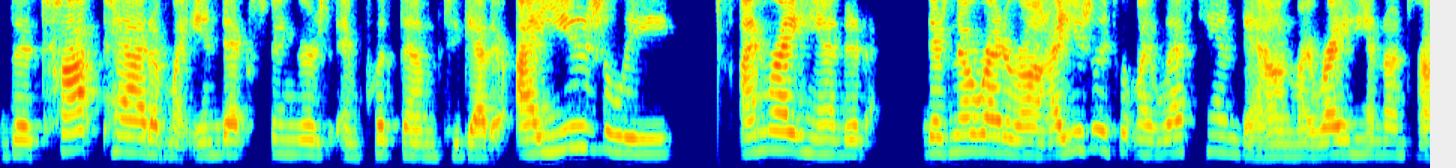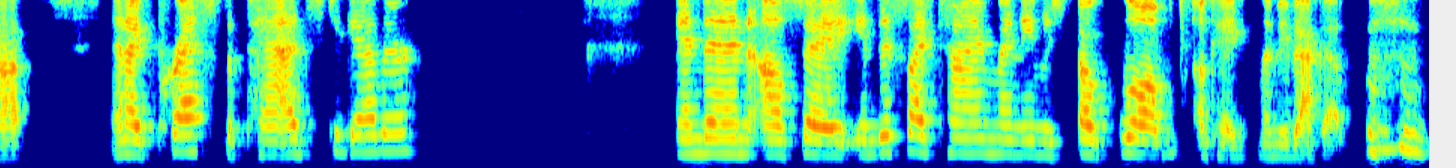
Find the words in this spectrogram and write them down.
the top pad of my index fingers and put them together. I usually I'm right handed. There's no right or wrong. I usually put my left hand down, my right hand on top, and I press the pads together. And then I'll say, in this lifetime, my name is, oh, well, okay, let me back up.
